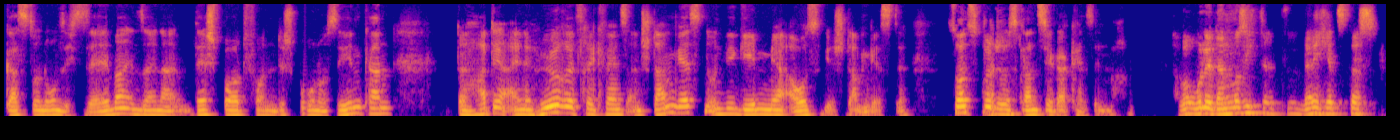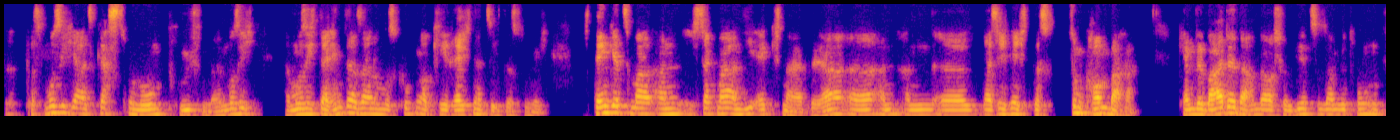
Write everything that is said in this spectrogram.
Gastronom sich selber in seiner Dashboard von Desponos sehen kann. Da hat er eine höhere Frequenz an Stammgästen und wir geben mehr aus, wir Stammgäste. Sonst würde das Ganze ja gar keinen Sinn machen. Aber Ole, dann muss ich, wenn ich jetzt das, das muss ich ja als Gastronom prüfen. Dann muss ich, dann muss ich dahinter sein und muss gucken, okay, rechnet sich das für mich? Ich denke jetzt mal an, ich sag mal an die Eckkneipe, ja, äh, an, an äh, weiß ich nicht, das zum Krombacher. Kennen wir beide, da haben wir auch schon Bier zusammen getrunken.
